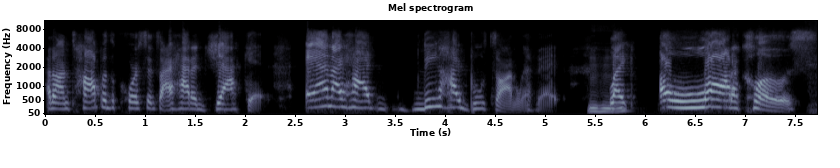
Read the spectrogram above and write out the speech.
and on top of the corsets i had a jacket and i had knee-high boots on with it mm-hmm. like a lot of clothes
